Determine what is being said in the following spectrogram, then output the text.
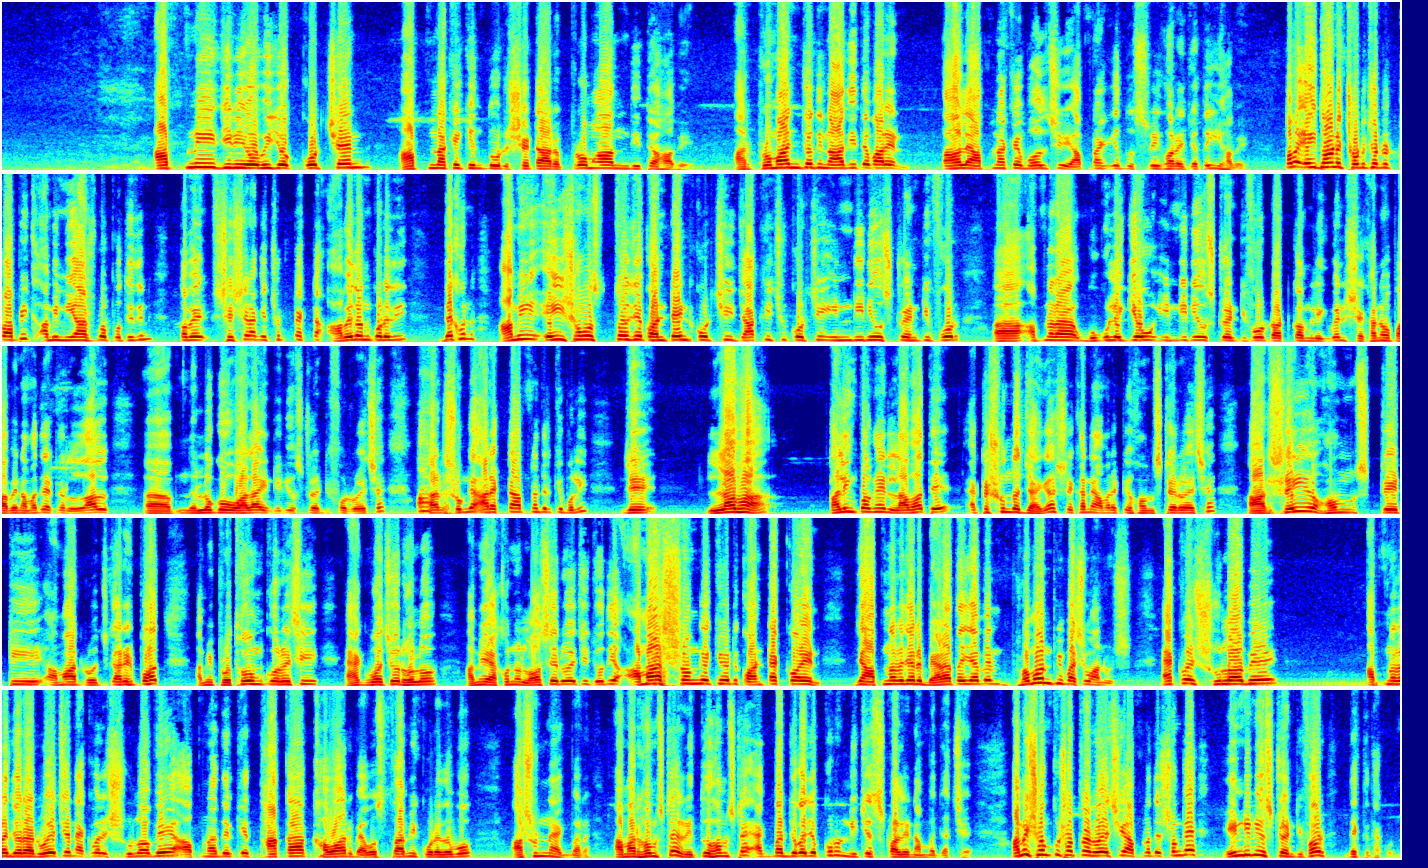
আপনি যিনি অভিযোগ করছেন, আপনাকে কিন্তু সেটার প্রমাণ দিতে হবে। আর প্রমাণ যদি না দিতে পারেন, তাহলে আপনাকে বলছি, আপনাকে কিন্তু শ্রীঘরে যেতেই হবে। তবে এই ধরনের ছোট ছোট টপিক আমি নিয়ে আসব প্রতিদিন। তবে শেষের আগে ছোট্ট একটা আবেদন করে দিই। দেখুন, আমি এই সমস্ত যে কন্টেন্ট করছি, যা কিছু করছি ইন্ডি নিউজ টোয়েন্টি ফোর আপনারা গুগলে গিয়েও Indi news twenty four dot com লিখবেন, সেখানেও পাবেন আমাদের একটা লাল লোগোওয়ালা ইন্ডি নিউজ টোয়েন্টি ফোর রয়েছে। আর সঙ্গে আরেকটা আপনাদেরকে বলি যে, লাভা, কালিম্পংয়ের লাভাতে একটা সুন্দর জায়গা, সেখানে আমার একটি হোমস্টে রয়েছে। আর সেই হোমস্টেটি আমার রোজগারের পথ। আমি প্রথম করেছি, এক বছর হলো, আমি এখনও লসে রয়েছি। যদি আমার সঙ্গে কেউ একটু কন্ট্যাক্ট করেন, যে আপনারা যারা বেড়াতে যাবেন, ভ্রমণ পিপাসু মানুষ একেবারে সুলভে আপনারা যারা রয়েছেন, একবারে সুলভে আপনাদেরকে থাকা, খাওয়ার ব্যবস্থা আমি করে দেবো। আসুন না একবার। আমার হোমস্টা, ঋতু হোমস্টা, একবার যোগাযোগ করুন, নিচের স্ক্রলে নাম্বার যাচ্ছে। আমি শঙ্কু সাত্রা রয়েছি আপনাদের সঙ্গে, ইন্ডি নিউজ টোয়েন্টি ফোর দেখতে থাকুন।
